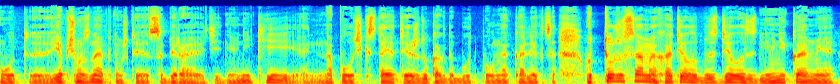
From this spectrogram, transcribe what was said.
Вот. Э, я почему знаю, потому что я собираю эти дневники, на полочке стоят, я жду, когда будет полная коллекция. Вот то же самое хотелось бы сделать с дневниками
